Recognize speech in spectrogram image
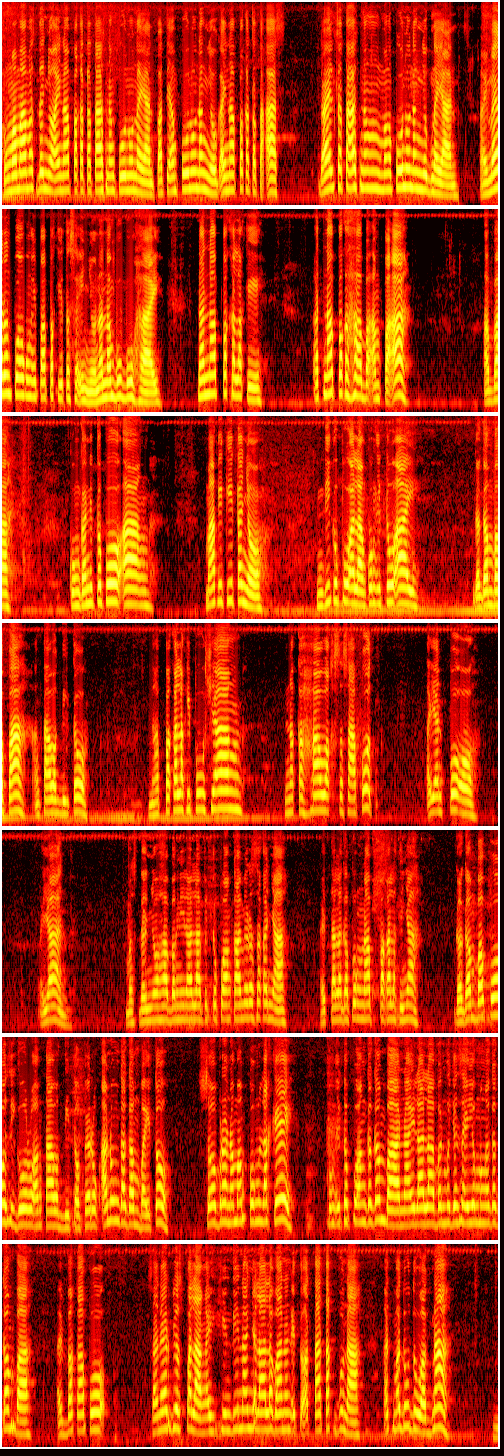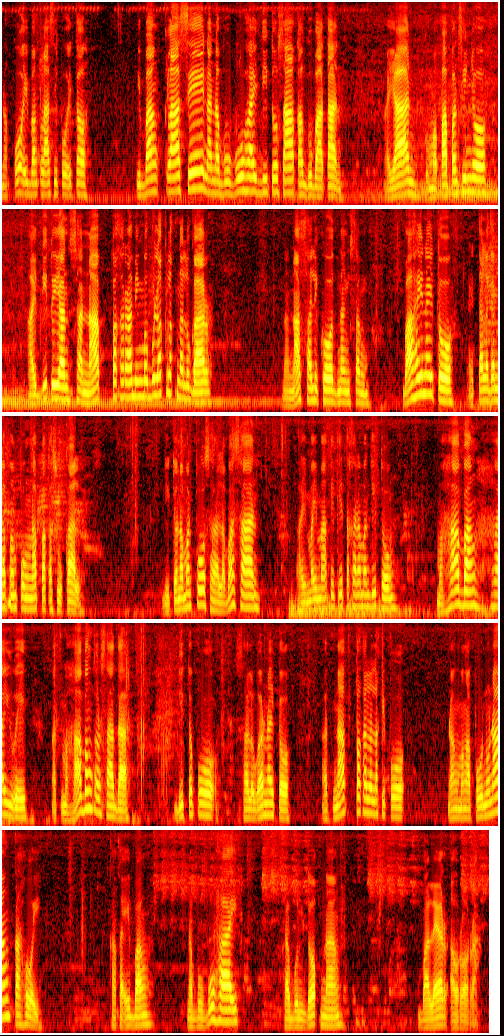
Kung mamamasdan nyo ay napakatataas ng puno na yan, pati ang puno ng nyog ay napakatataas. Dahil sa taas ng mga puno ng nyog na yan, ay mayroon po akong ipapakita sa inyo na nambubuhay na napakalaki at napakahaba ang paa. Aba, kung ganito po ang makikita nyo, hindi ko po alam kung ito ay gagamba pa ang tawag dito. Napakalaki po siyang nakahawak sa sapot. Ayan po oh. Ayan. Masdan nyo habang nilalapit ko po ang camera sa kanya, ay talaga pong napakalaki niya. Gagamba po siguro ang tawag dito. Pero anong gagamba ito? Sobra naman pong laki. Kung ito po ang gagamba na ilalaban mo dyan sa iyong mga gagamba, ay baka po sa nervyos pa lang ay hindi na niya lalabanan ito at tatakbo na at maduduwag na. Nako, ibang klase po ito. Ibang klase na nabubuhay dito sa kagubatan. Ayan, kung mapapansin nyo, ay dito yan sa napakaraming mabulaklak na lugar na nasa likod ng isang bahay na ito ay talaga naman pong napakasukal. Dito naman po sa labasan ay may makikita ka naman ditong mahabang highway at mahabang karsada dito po sa lugar na ito at napakalalaki po ng mga puno ng kahoy. Kakaibang nabubuhay sa bundok ng Baler Aurora.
